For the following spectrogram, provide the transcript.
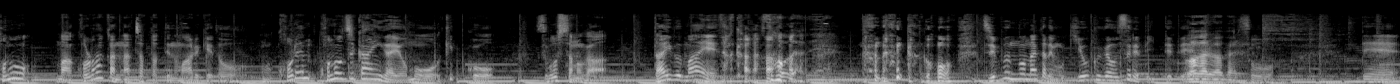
この、まあコロナ禍になっちゃったっていうのもあるけど、もうこれ、この時間以外はもう結構過ごしたのが、だいぶ前だから。そうだね。なんかこう、自分の中でも記憶が薄れていってて。わかるわかる。そう。で、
